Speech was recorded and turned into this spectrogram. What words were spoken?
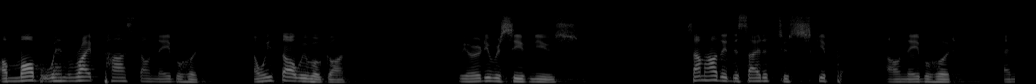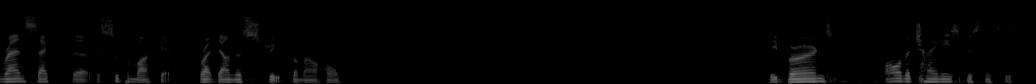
a mob went right past our neighborhood, and we thought we were gone. We already received news. Somehow they decided to skip our neighborhood and ransack the, the supermarket right down the street from our home. They burned all the Chinese businesses,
